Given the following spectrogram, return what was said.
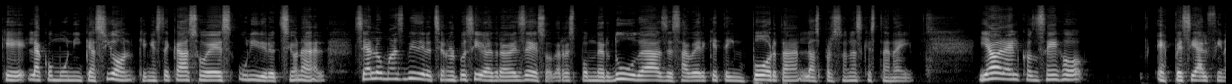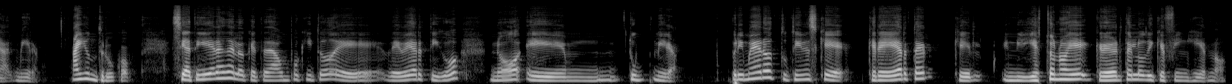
que la comunicación, que en este caso es unidireccional, sea lo más bidireccional posible a través de eso, de responder dudas, de saber que te importan las personas que están ahí. Y ahora el consejo especial final. Mira, hay un truco. Si a ti eres de lo que te da un poquito de, vértigo, ¿no? Em, tú, mira, primero tú tienes que creerte que, y esto no es creértelo de que fingir, no.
